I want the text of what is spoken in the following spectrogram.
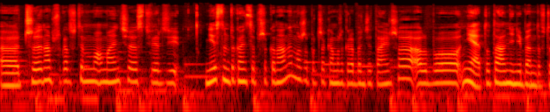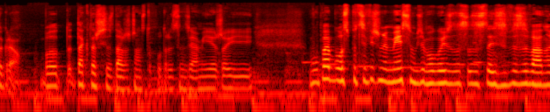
E, Czy na przykład w tym momencie stwierdzi, nie jestem do końca przekonany, może poczekam, że gra będzie tańsza, albo nie, totalnie nie będę w to grał. Bo tak też się zdarza często pod recenzjami, jeżeli WP było specyficznym miejscem, gdzie mogłeś zos- zostać wyzywany,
